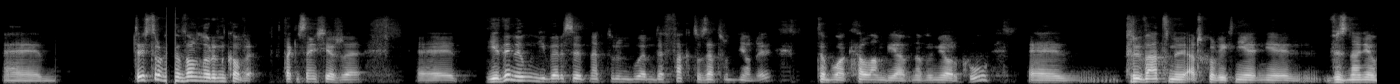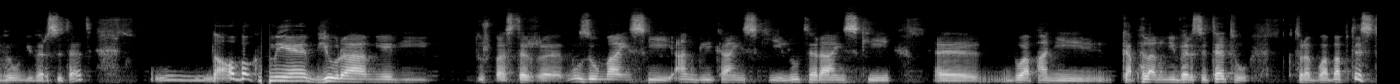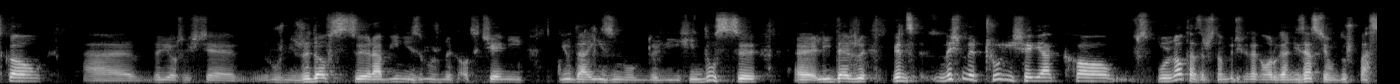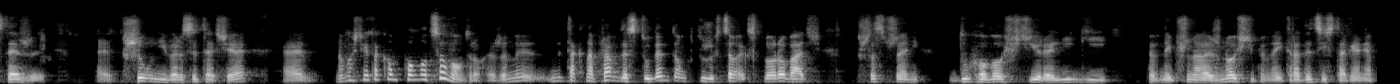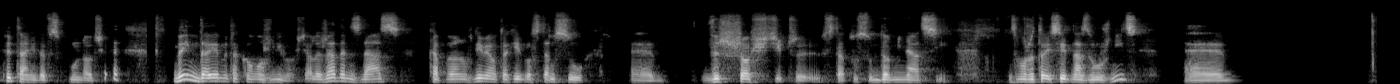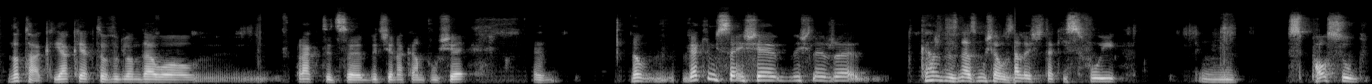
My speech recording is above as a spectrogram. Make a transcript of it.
E, to jest trochę wolnorynkowe w takim sensie, że e, jedyny uniwersytet, na którym byłem de facto zatrudniony, to była Columbia w Nowym Jorku. E, prywatny, aczkolwiek nie, nie wyznaniowy uniwersytet. No, obok mnie biura mieli duszpasterze muzułmański, anglikański, luterański. E, była pani kapelan uniwersytetu, która była baptystką. E, byli oczywiście różni żydowscy rabini z różnych odcieni judaizmu, byli hinduscy e, liderzy, więc myśmy czuli się jako wspólnota, zresztą byliśmy taką organizacją duszpasterzy przy uniwersytecie, no właśnie taką pomocową trochę, że my, my tak naprawdę studentom, którzy chcą eksplorować przestrzeń duchowości, religii, pewnej przynależności, pewnej tradycji stawiania pytań we wspólnocie, my im dajemy taką możliwość, ale żaden z nas, kapelanów, nie miał takiego statusu e, wyższości czy statusu dominacji. Więc może to jest jedna z różnic. E, no tak, jak, jak to wyglądało w praktyce bycie na kampusie? No, w jakimś sensie myślę, że każdy z nas musiał znaleźć taki swój mm, sposób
